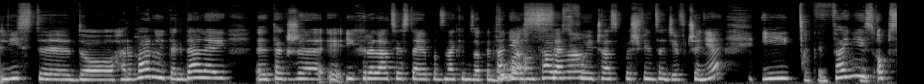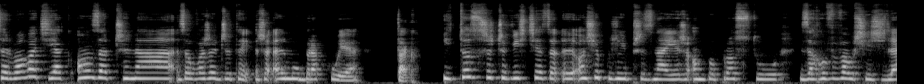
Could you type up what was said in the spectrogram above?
listy do Harvardu i tak dalej, e, także e, ich relacja staje pod znakiem zapytania, on cały scena- swój czas poświęca dziewczynie i Okej. Fajnie jest obserwować, jak on zaczyna zauważać, że, te, że El mu brakuje. Tak. I to rzeczywiście, on się później przyznaje, że on po prostu zachowywał się źle,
